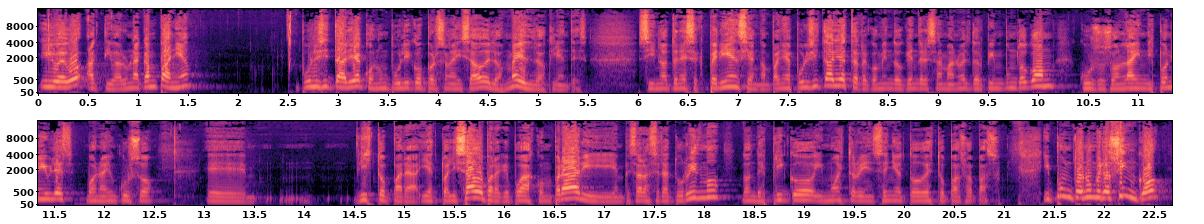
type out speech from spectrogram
y luego activar una campaña publicitaria con un público personalizado de los mails de los clientes. Si no tenés experiencia en campañas publicitarias, te recomiendo que entres a manuelterpin.com, cursos online disponibles. Bueno, hay un curso eh, listo para y actualizado para que puedas comprar y empezar a hacer a tu ritmo, donde explico y muestro y enseño todo esto paso a paso. Y punto número 5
